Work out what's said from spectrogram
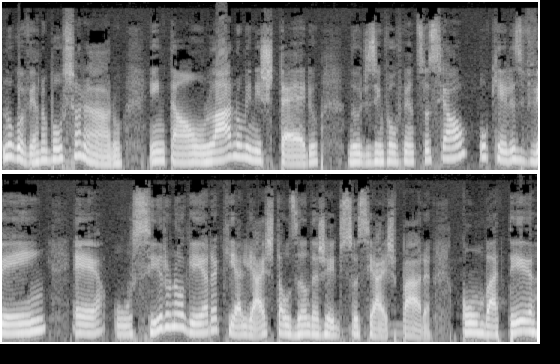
no governo Bolsonaro. Então, lá no Ministério do Desenvolvimento Social, o que eles veem é o Ciro Nogueira, que aliás está usando as redes sociais para combater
